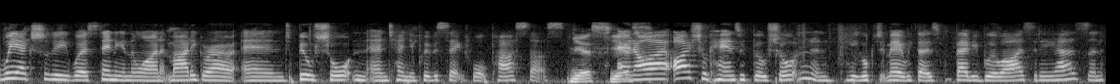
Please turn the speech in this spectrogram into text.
we actually were standing in the line at Mardi Gras, and Bill Shorten and Tanya Plibersek walked past us. yes, yes. And I, I shook hands with Bill Shorten, and he looked at me with those baby blue eyes that he has, and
